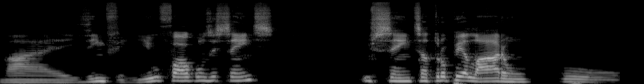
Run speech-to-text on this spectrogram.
Mas, enfim. E o Falcons e Saints. Os Saints atropelaram o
